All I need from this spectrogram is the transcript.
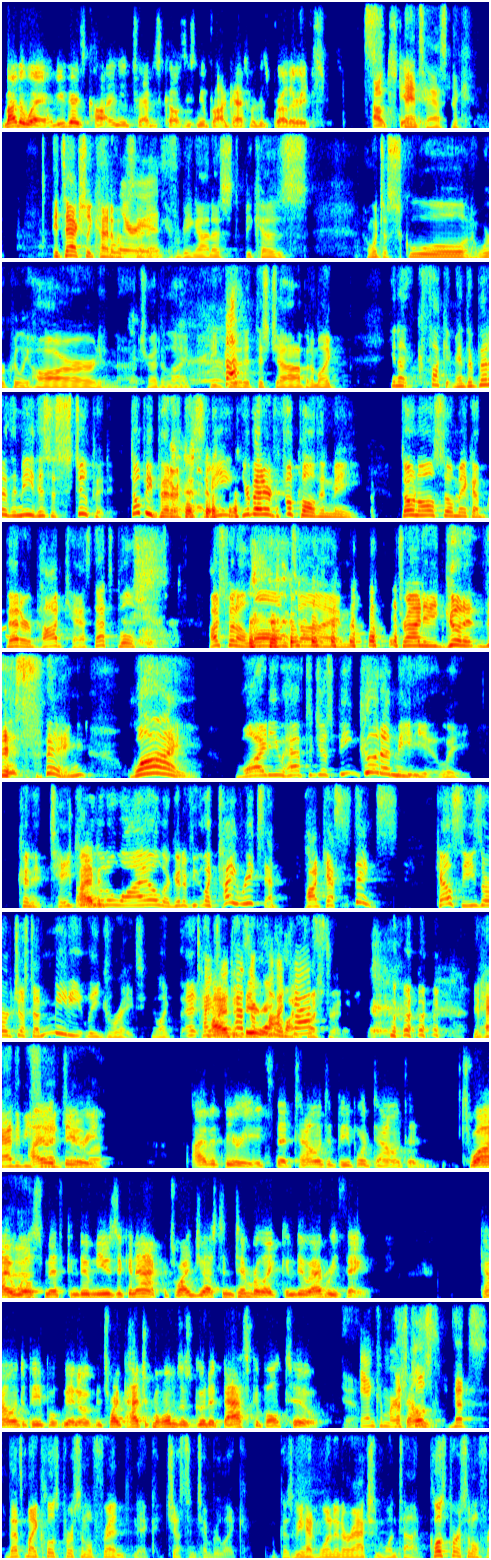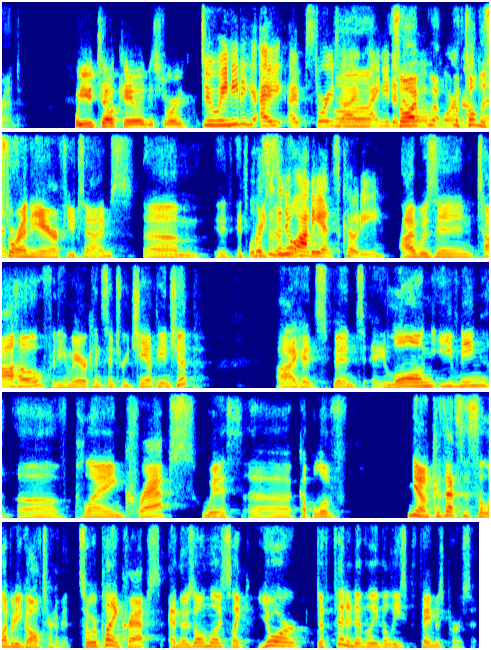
By the way, have you guys caught any of Travis Kelce's new podcast with his brother? It's, it's outstanding. Fantastic. It's actually kind it's of hilarious. upsetting, if we're being honest, because I went to school and I work really hard and I try to like be good at this job. And I'm like, you know, fuck it, man. They're better than me. This is stupid. Don't be better at this than me. You're better at football than me. Don't also make a better podcast. That's bullshit. I've spent a long time trying to be good at this thing. Why? Why do you have to just be good immediately? Can it take you a little while or get a few? Like Tyreek's podcast stinks. Kelce's are just immediately great. You're like, eh, Tyreek has a podcast. Frustrating. it had to be I said, have a theory. Kayla. I have a theory. It's that talented people are talented. It's why yeah. Will Smith can do music and act. It's why Justin Timberlake can do everything. talented people. You know, it's why Patrick Mahomes is good at basketball too. Yeah. And That's commercials. close. That's that's my close personal friend, Nick Justin Timberlake, because we had one interaction one time. Close personal friend. Will you tell Kayla the story? Do we need to hear? I, I story time. Uh, I need to so know I, we- more we've about told the story on the air a few times. Um, it- it's Well, pretty this is a new audience, Cody. I was in Tahoe for the American Century Championship. I had spent a long evening of playing craps with a couple of, you know, because that's the celebrity golf tournament. So we're playing craps, and there's almost like you're definitively the least famous person.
